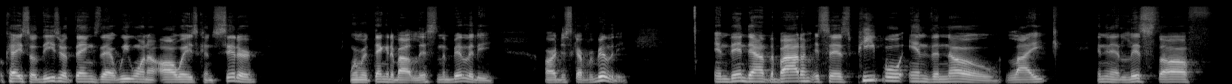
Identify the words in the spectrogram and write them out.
Okay so these are things that we want to always consider when we're thinking about listenability or discoverability. And then down at the bottom, it says people in the know, like, and then it lists off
